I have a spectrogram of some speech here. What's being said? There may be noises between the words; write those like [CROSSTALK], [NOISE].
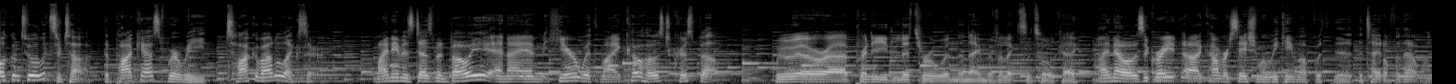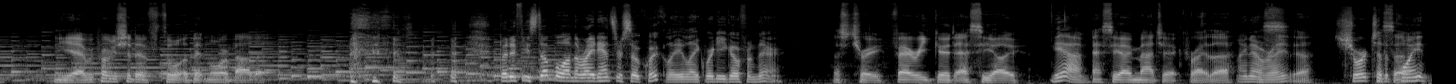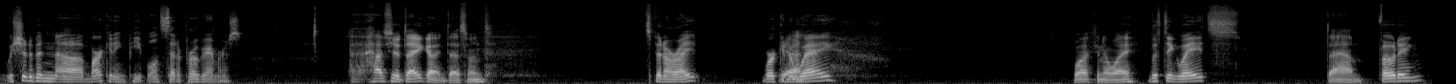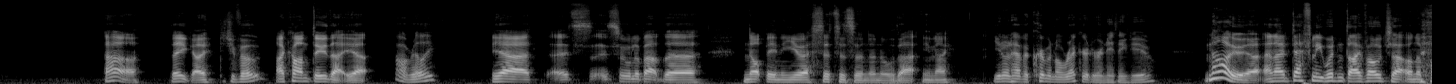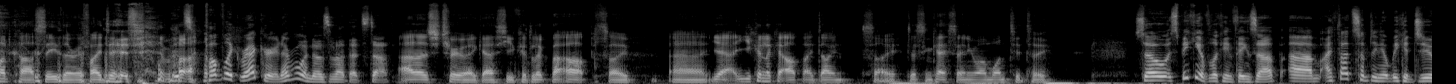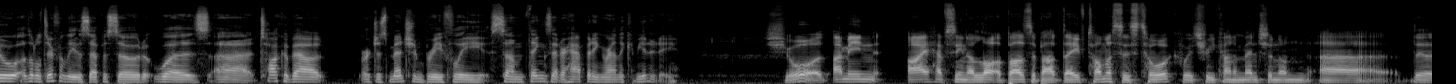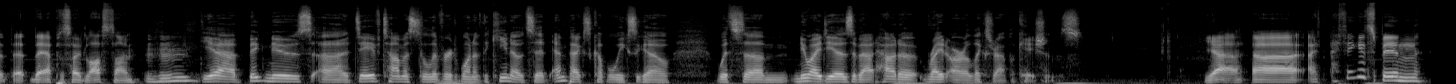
welcome to Elixir Talk, the podcast where we talk about Elixir. My name is Desmond Bowe, and I am here with my co host, Chris Bell. We were uh, pretty literal in the name of Elixir Talk, eh? I know, it was a great uh, conversation when we came up with the, the title for that one. Yeah, we probably should have thought a bit more about it. [LAUGHS] but if you stumble on the right answer so quickly, like, where do you go from there? That's true. Very good SEO. Yeah. SEO magic right there. I know, That's- right? Yeah. Short to That's the it. point. We should have been uh, marketing people instead of programmers. Uh, how's your day going, Desmond? It's been all right. Working Yeah? away, Working away? lifting weights, Damn. voting. Oh, there you go. Did you vote? I can't do that yet. Oh, really? Yeah, it's it's all about the not being a US citizen and all that, you know. You don't have a criminal record or anything, do you? No, and I definitely wouldn't divulge that on a podcast either if I did. [LAUGHS] [LAUGHS] It's public record. Everyone knows about that stuff. uh, that's true, I guess. You could look that up. So, uh, yeah, you can look it up. I don't. So, just in case anyone wanted to. So, speaking of looking things up, um, I thought something that we could do a little differently this episode was uh, talk about or just mention briefly some things that are happening around the community. Sure. I mean, I have seen a lot of buzz about Dave Thomas's talk, which we kind of mentioned on uh, the, the the episode last time. hmm Yeah, big news. Uh, Dave Thomas delivered one of the keynotes at EMPEX a couple weeks ago with some new ideas about how to write our Elixir applications. Yeah, uh, I I think it's been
